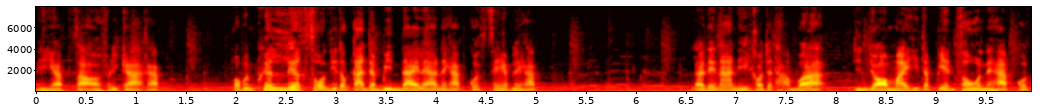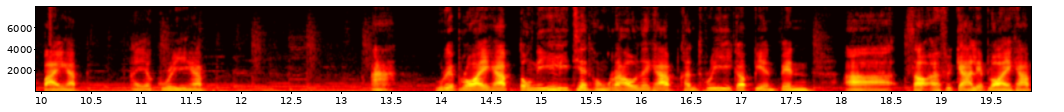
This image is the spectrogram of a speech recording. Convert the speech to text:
นี่ครับ South Africa ครับ พอเพื่อนๆเลือกโซนที่ต้องการจะบินได้แล้วนะครับ กด save เลยครับ แล้วในหน้านี้เขาจะถามว่ายินยอมไหมที่จะเปลี่ยนโซนนะครับ กดไปครับ I agree ครับ อะเรียบร้อยครับ ตรงนี้ region ของเรานะครับ country ก็เปลี่ยนเป็นอ่า South Africa เรียบร้อยครับ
